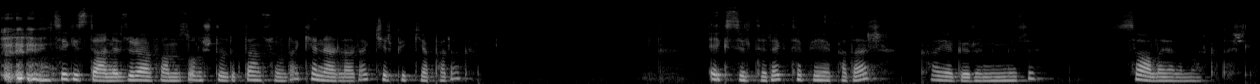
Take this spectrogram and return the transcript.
8 tane zürafamızı oluşturduktan sonra kenarlara kirpik yaparak eksilterek tepeye kadar kaya görünümümüzü sağlayalım arkadaşlar.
